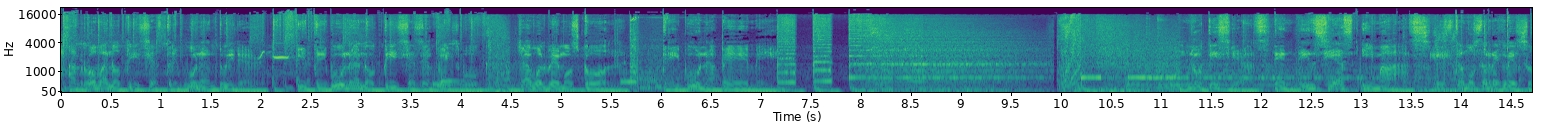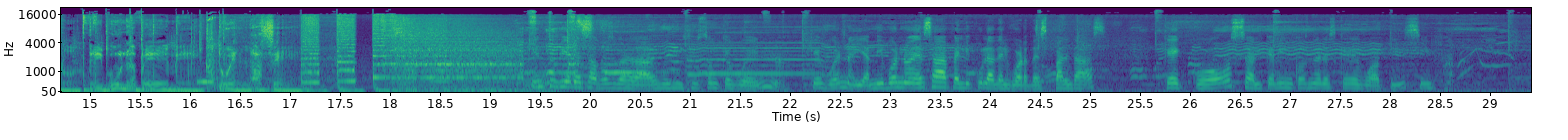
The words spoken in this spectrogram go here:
Arroba Noticias Tribuna en Twitter y Tribuna Noticias en Facebook. Ya volvemos con Tribuna PM. Noticias, tendencias y más. Estamos de regreso. Tribuna PM, tu enlace. ¿Quién tuviera esa voz, verdad? Whitney Houston, qué buena, qué buena. Y a mí, bueno, esa película del guardaespaldas Qué cosa, el Kevin Costner es que guapísimo.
